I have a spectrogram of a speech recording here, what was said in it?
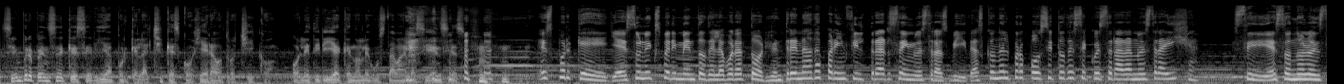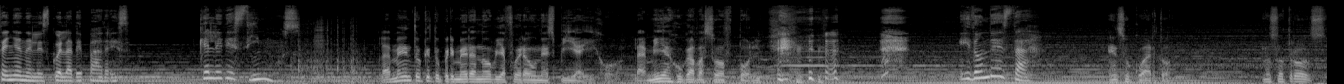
Siempre pensé que sería porque la chica escogiera a otro chico, o le diría que no le gustaban las ciencias. es porque ella es un experimento de laboratorio entrenada para infiltrarse en nuestras vidas con el propósito de secuestrar a nuestra hija. Sí, eso no lo enseñan en la escuela de padres. ¿Qué le decimos? Lamento que tu primera novia fuera una espía, hijo. La mía jugaba softball. ¿Y dónde está? En su cuarto. Nosotros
